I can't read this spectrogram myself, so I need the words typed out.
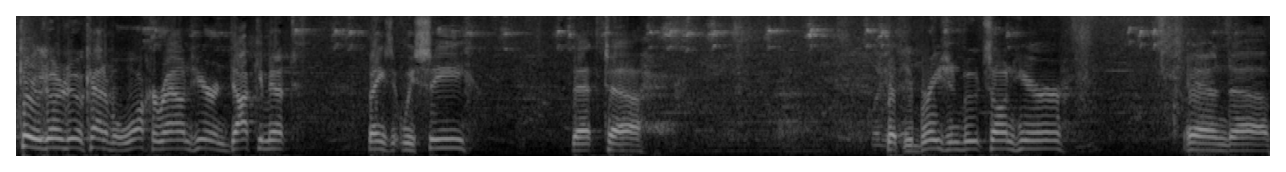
Okay, we're gonna do a kind of a walk around here and document things that we see that, uh, got the abrasion boots on here. And, uh,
